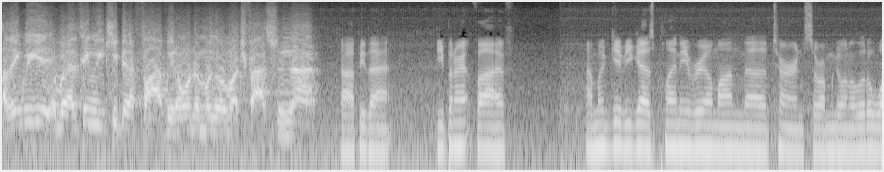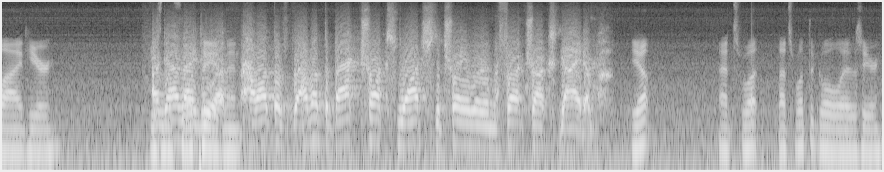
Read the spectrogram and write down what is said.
I think we. I think we keep it at five. We don't want them to go much faster than that. Copy that. Keeping her at five. I'm gonna give you guys plenty of room on the turn, so I'm going a little wide here. I got the an idea. pavement. How about the how about the back trucks watch the trailer and the front trucks guide them? Yep. That's what that's what the goal is here.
